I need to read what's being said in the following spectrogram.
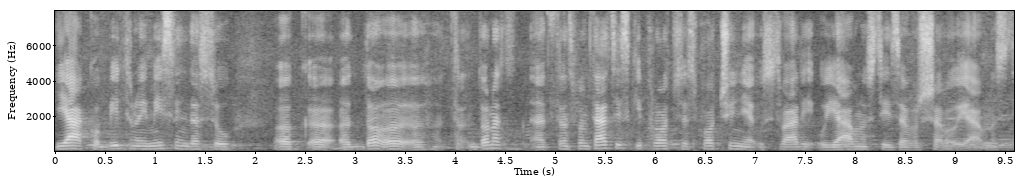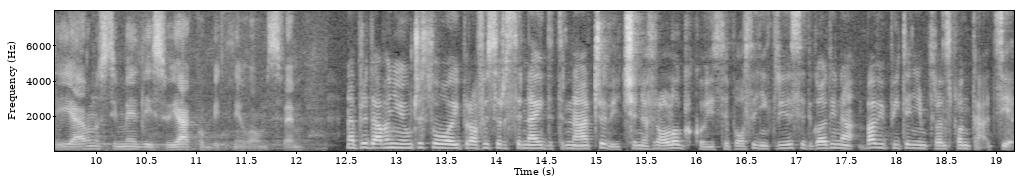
jako bitno i mislim da su e, e, e, e transplantacijski proces počinje u stvari u javnosti i završava u javnosti. Javnost i mediji su jako bitni u ovom svemu. Na predavanju je učestvovao i profesor Senajda Trnačević, nefrolog koji se posljednjih 30 godina bavi pitanjem transplantacije.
